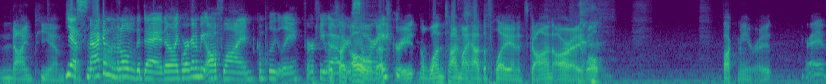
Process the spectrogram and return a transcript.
9 p.m. yeah, Central smack in the middle of the day. They're like, we're gonna be offline completely for a few It's hours. It's like, oh, sorry. that's great. The one time I had to play and it's gone. All right, well, fuck me, right? right.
